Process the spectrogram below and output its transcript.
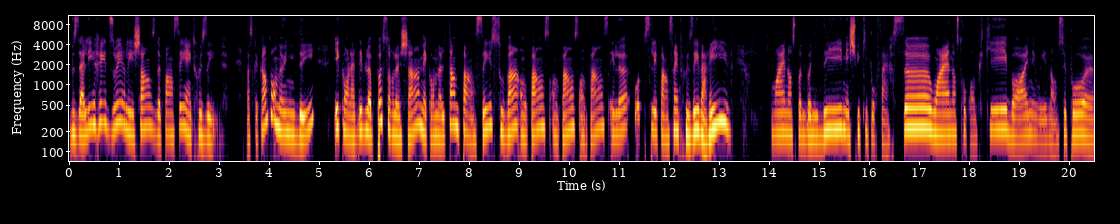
vous allez réduire les chances de pensée intrusive. Parce que quand on a une idée et qu'on ne la développe pas sur le champ, mais qu'on a le temps de penser, souvent on pense, on pense, on pense, et là, oups, les pensées intrusives arrivent. Ouais, non, c'est pas une bonne idée, mais je suis qui pour faire ça? Ouais, non, c'est trop compliqué. Bon, anyway, non, c'est pas, euh,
